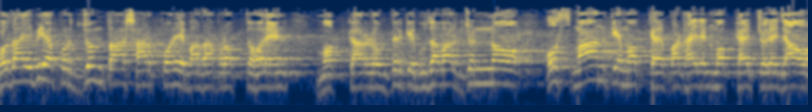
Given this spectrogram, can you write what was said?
হোদাই বিয়া পর্যন্ত আসার পরে বাধা প্রাপ্ত হলেন। মক্কার লোকদেরকে বুঝাবার জন্য ওসমানকে মক্কায় পাঠাইলেন, মক্কায় চলে যাও।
